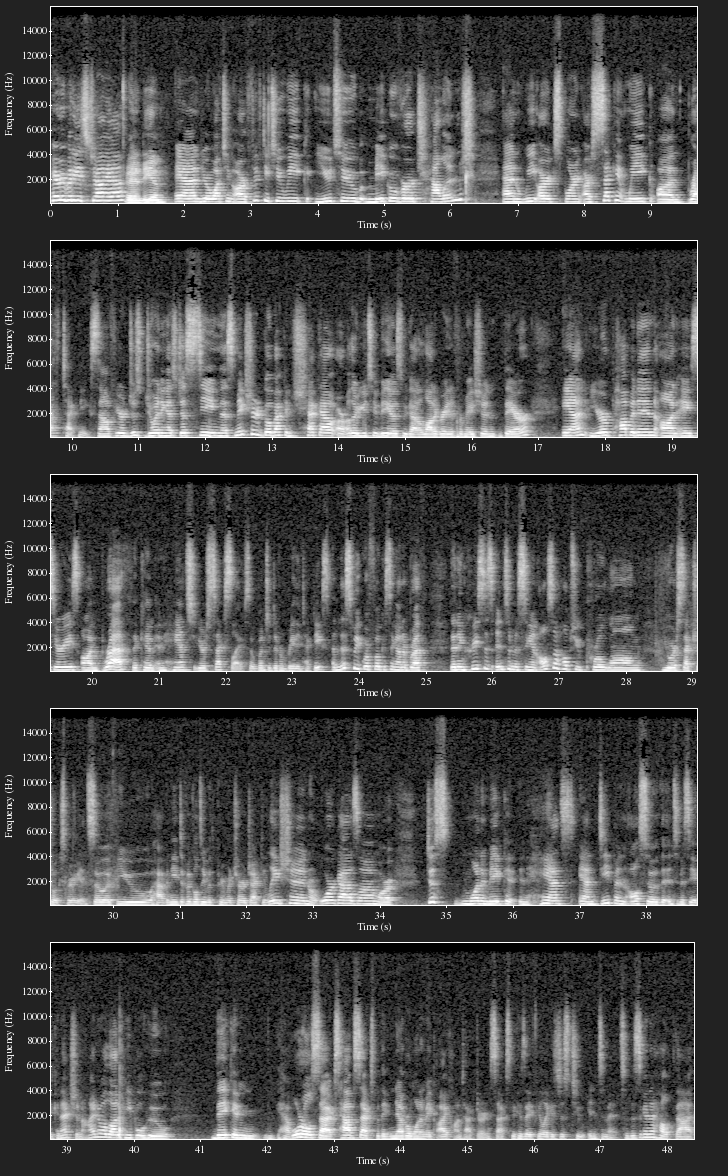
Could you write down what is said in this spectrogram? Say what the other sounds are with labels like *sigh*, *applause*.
Hey everybody, it's Jaiya. And Ian. And you're watching our 52 week YouTube makeover challenge. And we are exploring our second week on breath techniques. Now, if you're just joining us, just seeing this, make sure to go back and check out our other YouTube videos. We got a lot of great information there. And you're popping in on a series on breath that can enhance your sex life. So, a bunch of different breathing techniques. And this week, we're focusing on a breath that increases intimacy and also helps you prolong your sexual experience. So if you have any difficulty with premature ejaculation or orgasm or just want to make it enhanced and deepen also the intimacy and connection. I know a lot of people who they can have oral sex, have sex, but they never want to make eye contact during sex because they feel like it's just too intimate. So this is going to help that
